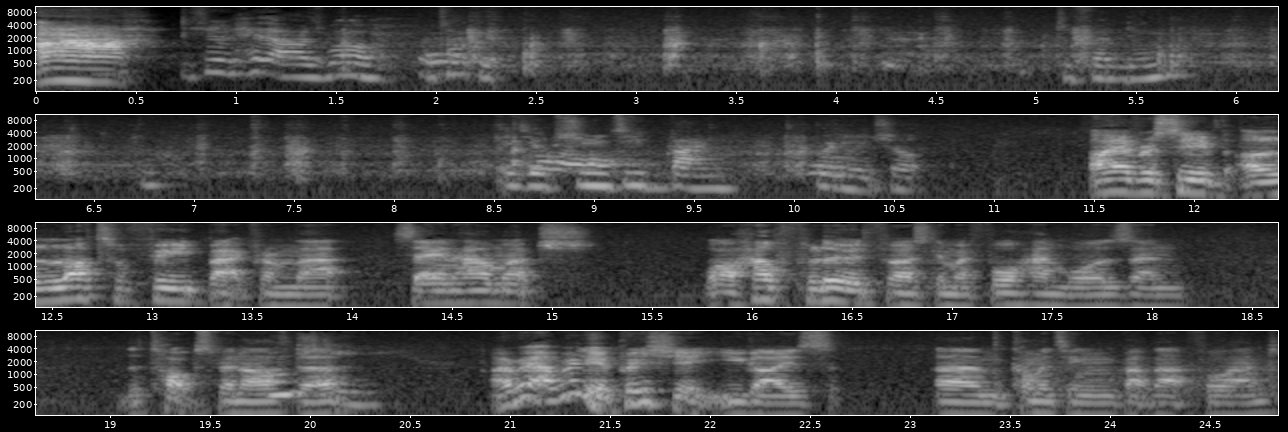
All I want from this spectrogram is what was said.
Ah! You should have hit that as well. Attack it. Defending. There's the opportunity, bang. Brilliant shot. I have received a lot of feedback from that, saying how much, well, how fluid firstly my forehand was and the topspin after. I, re- I really appreciate you guys um, commenting about that forehand.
